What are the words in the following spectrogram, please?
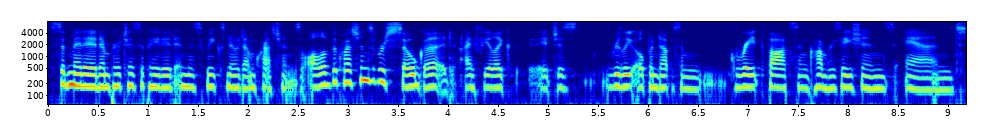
submitted and participated in this week's No Dumb Questions. All of the questions were so good. I feel like it just really opened up some great thoughts and conversations, and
